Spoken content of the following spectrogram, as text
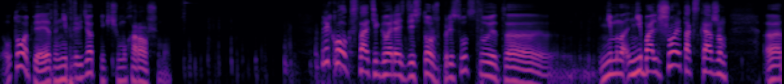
утопия. Это не приведет ни к чему хорошему. Прикол, кстати говоря, здесь тоже присутствует. Э, небольшой, так скажем. Э,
